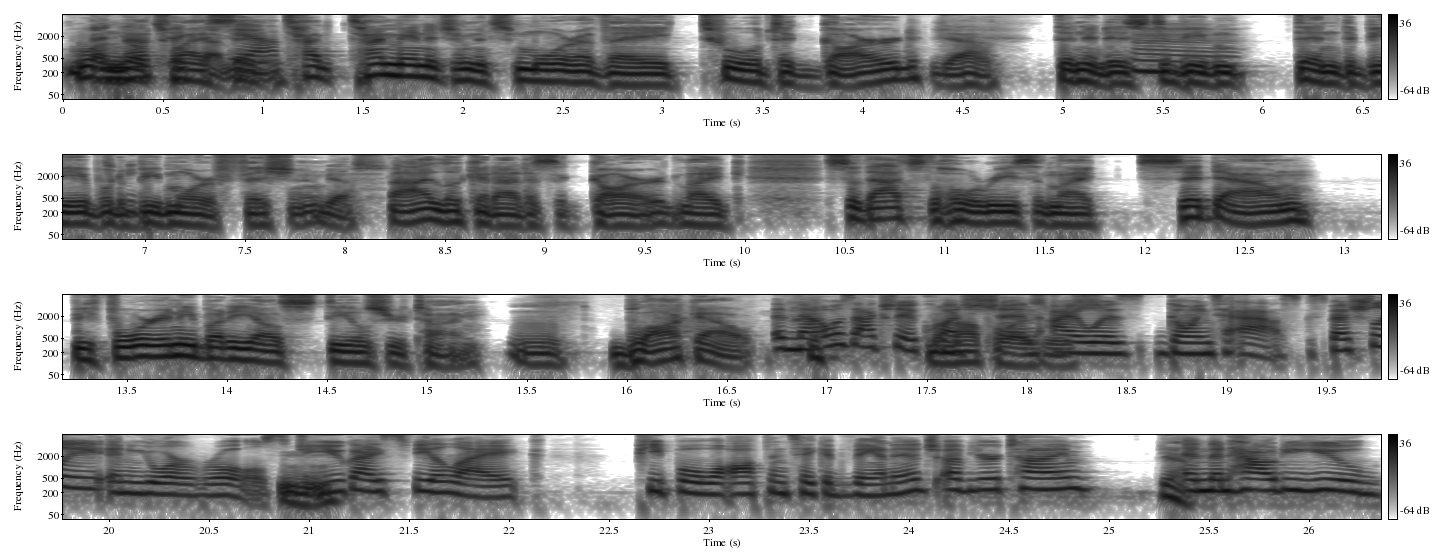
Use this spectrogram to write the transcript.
Well, and that's why I that say Yeah. time, time management's more of a tool to guard Yeah. Than it is to be mm. than to be able to be more efficient. Yes. I look at it as a guard. Like, so that's the whole reason. Like, sit down before anybody else steals your time. Mm. Block out. And that was actually a question I was going to ask, especially in your roles. Do mm-hmm. you guys feel like people will often take advantage of your time? Yeah. And then how do you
